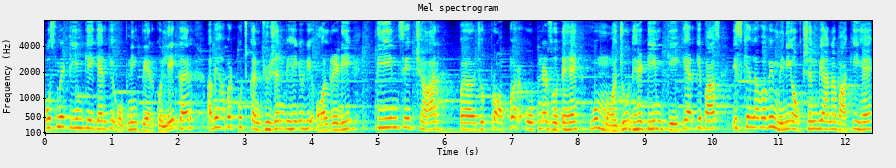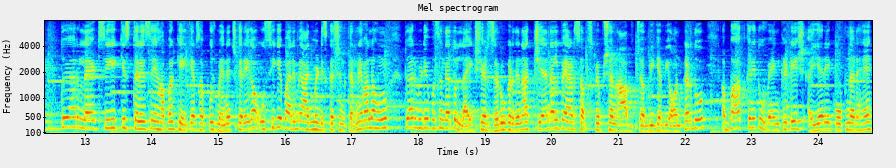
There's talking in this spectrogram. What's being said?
उसमें टीम के के आर की ओपनिंग पेयर को लेकर अब यहाँ पर कुछ कंफ्यूजन भी है, क्योंकि ऑलरेडी तीन से चार जो प्रॉपर ओपनर्स होते हैं, वो मौजूद हैं टीम के के आर के पास। इसके अलावा भी मिनी ऑप्शन भी आना बाकी है। तो यार लेट सी किस तरह से यहाँ पर के के आर सब कुछ मैनेज करेगा। उसी के बारे में आज मैं डिस्कशन करने वाला हूँ। तो यार वीडियो पसंद है तो लाइक शेयर ज़रूर कर देना। चैनल पर यार सब्सक्रिप्शन आप जब भी कभी ऑन कर दो। अब बात करें तो वेंकटेश अय्यर एक ओपनर है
